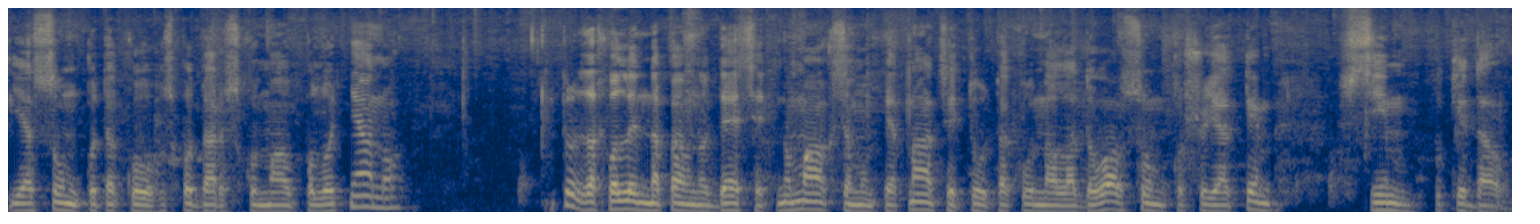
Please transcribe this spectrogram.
Я сумку таку господарську мав полотняну. Тут за хвилин, напевно, 10, ну максимум 15, ту таку наладував сумку, що я тим всім покидав.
